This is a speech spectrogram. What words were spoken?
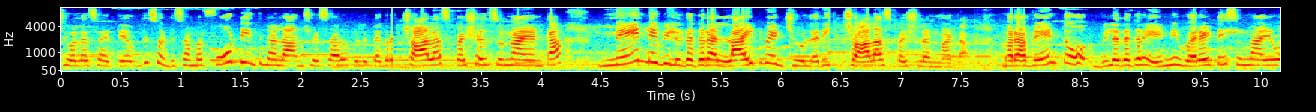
జ్యువెలర్స్ అయితే ఉంది. సో డిసెంబర్ ఫోర్టీన్త్న లాంచ్ చేశారు. వీళ్ళ దగ్గర చాలా స్పెషల్స్ ఉన్నాయంట. మెయిన్లీ వీళ్ళ దగ్గర లైట్ వెయిట్ జ్యువెలరీ చాలా స్పెషల్ అనమాట మరి అవేంటో వీళ్ళ దగ్గర ఎన్ని వెరైటీస్ ఉన్నాయో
